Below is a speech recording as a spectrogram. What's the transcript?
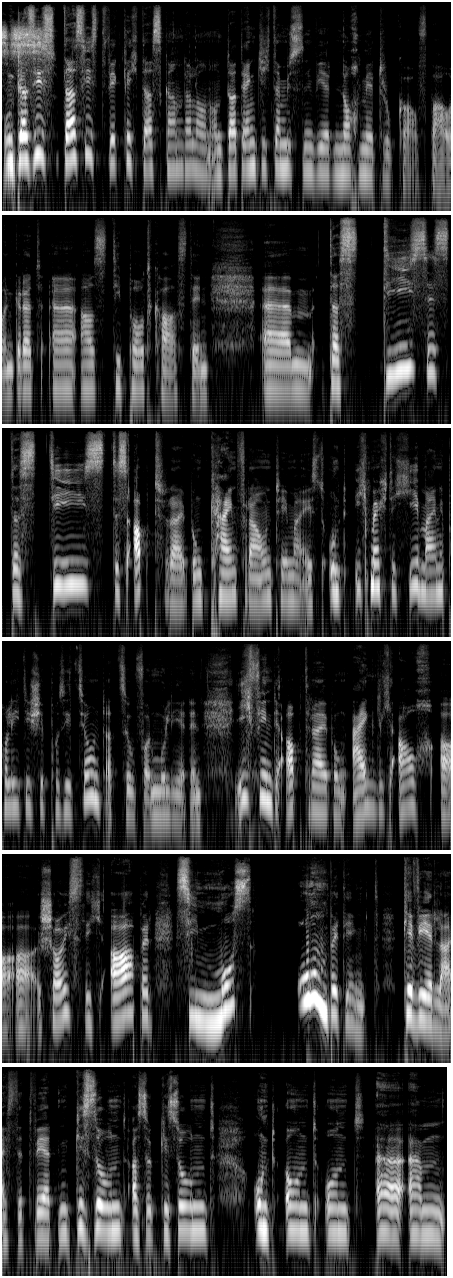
Und das ist, das ist wirklich das Skandalon. Und da denke ich, da müssen wir noch mehr Druck aufbauen, gerade äh, als die Podcastin, ähm, dass dieses, dass dies, das Abtreibung kein Frauenthema ist. Und ich möchte hier meine politische Position dazu formulieren. Ich finde Abtreibung eigentlich auch äh, äh, scheußlich, aber sie muss unbedingt gewährleistet werden, gesund, also gesund und, und, und äh, ähm,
